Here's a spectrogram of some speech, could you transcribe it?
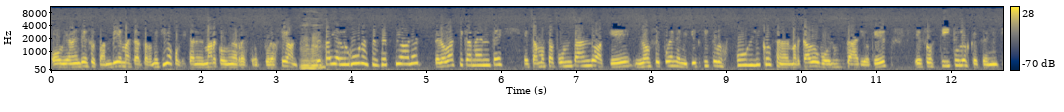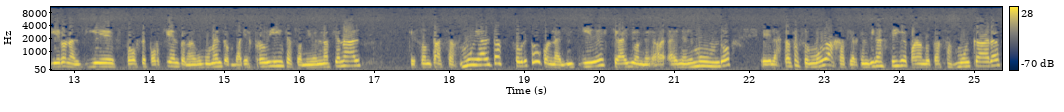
obviamente eso también va a estar permitido porque está en el marco de una reestructuración. Entonces hay algunas excepciones, pero básicamente estamos apuntando a que no se pueden emitir títulos públicos en el mercado voluntario, que es esos títulos que se emitieron al 10, 12% en algún momento en varias provincias o a nivel nacional, que son tasas muy altas, sobre todo con la liquidez que hay en el mundo. Eh, las tasas son muy bajas y Argentina sigue pagando tasas muy caras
